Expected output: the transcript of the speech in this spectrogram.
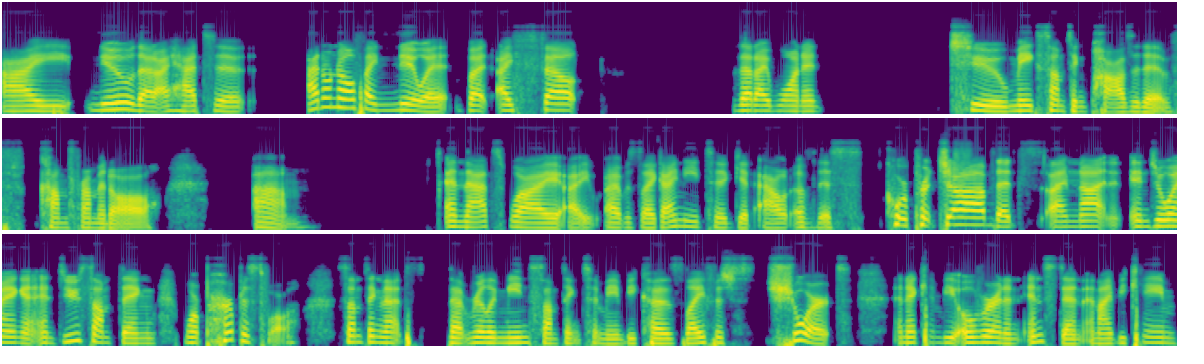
i knew that i had to i don't know if i knew it but i felt that i wanted to make something positive come from it all. Um, and that's why I, I was like, I need to get out of this corporate job that's I'm not enjoying it and do something more purposeful, something that's that really means something to me because life is short and it can be over in an instant. And I became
